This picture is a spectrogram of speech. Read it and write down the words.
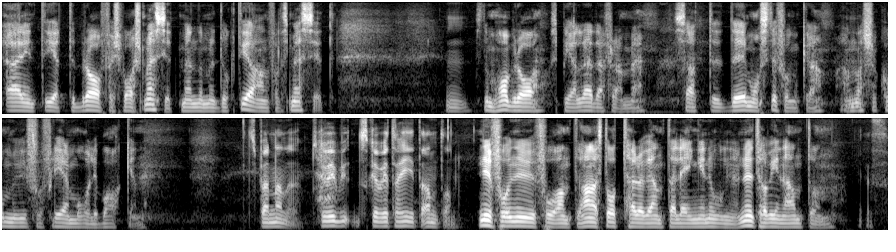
är inte jättebra försvarsmässigt men de är duktiga anfallsmässigt. Mm. Så de har bra spelare där framme. Så att det måste funka. Annars så kommer vi få fler mål i baken. Spännande. Ska vi, ska vi ta hit Anton? Nu får, nu får Anton. Han har stått här och väntat länge nog nu. Nu tar vi in Anton. Yes.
